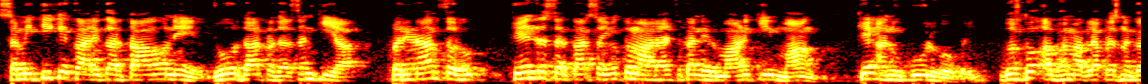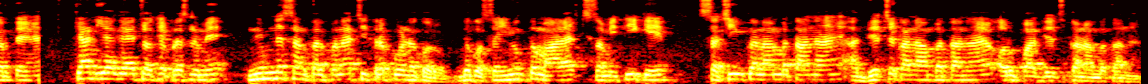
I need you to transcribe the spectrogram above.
समिति के कार्यकर्ताओं ने जोरदार प्रदर्शन किया। परिणाम स्वरूप केंद्र सरकार संयुक्त महाराष्ट्र का निर्माण की मांग के अनुकूल हो गई। दोस्तों, अब हम अगला प्रश्न करते हैं। क्या दिया गया चौथे प्रश्न में? निम्न संकल्पना चित्र पूर्ण करो। देखो, संयुक्त महाराष्ट्र समिति के सचिव का नाम बताना है, अध्यक्ष का नाम बताना है और उपाध्यक्ष का नाम बताना है।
